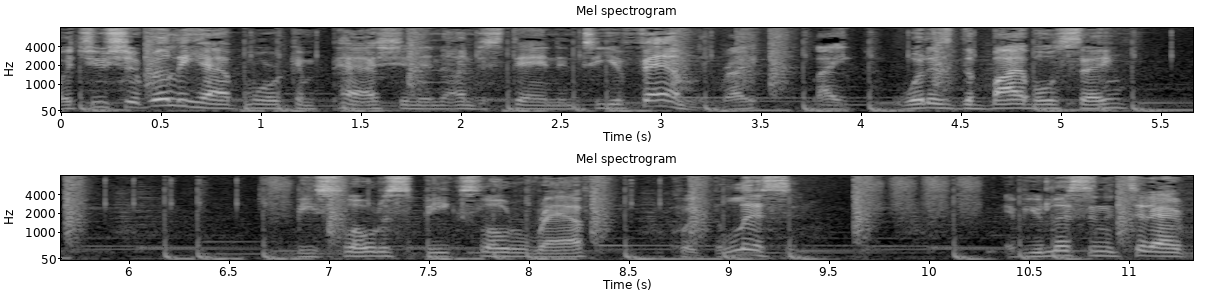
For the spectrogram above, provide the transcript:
But you should really have more compassion and understanding to your family, right? Like, what does the Bible say? Be slow to speak, slow to wrath, quick to listen. If you listen to that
